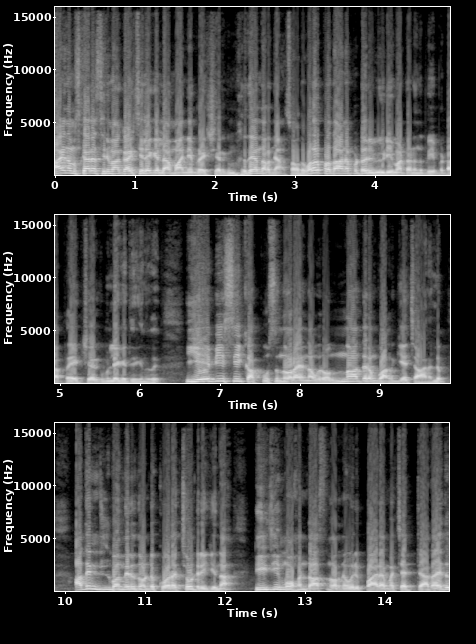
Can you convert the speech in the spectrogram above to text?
ഹായ് നമസ്കാരം. സിനിമാ കാഴ്ചയിലേക്ക് എല്ലാ മാന്യ പ്രേക്ഷകർക്കും ഹൃദയം നിറഞ്ഞ സ്വാഗതം. വളരെ പ്രധാനപ്പെട്ട ഒരു വീഡിയോ ആയിട്ടാണ് ഇന്ന് പ്രിയപ്പെട്ട പ്രേക്ഷകർക്ക് മുന്നിലേക്ക് എത്തിയിരിക്കുന്നത്. എ ബി സി കക്കൂസ് എന്ന് പറയുന്ന ഒരു ഒന്നാന്തരം വർഗീയ ചാനലും അതിൽ വന്നിരുന്നുകൊണ്ട് കുരച്ചുകൊണ്ടിരിക്കുന്ന ടി ജി മോഹൻദാസ് എന്ന് പറഞ്ഞ ഒരു പരമ ചെറ്റ അതായത്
